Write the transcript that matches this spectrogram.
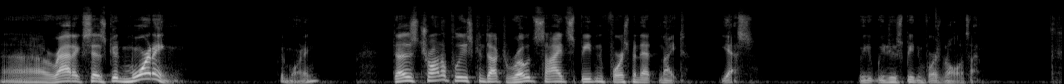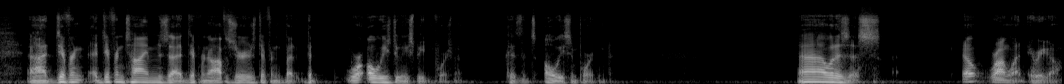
Uh, Raddick says, Good morning. Good morning. Does Toronto Police conduct roadside speed enforcement at night? Yes. We, we do speed enforcement all the time. Uh, different uh, different times, uh, different officers, different, but but we're always doing speed enforcement because it's always important. Uh, what is this? No, wrong one. Here we go.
